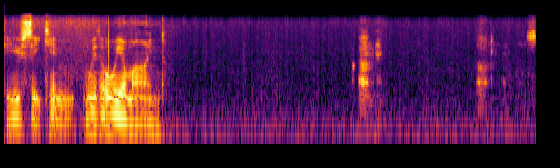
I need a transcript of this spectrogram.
Do you seek him with all your mind? Amen. Lord, have mercy.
